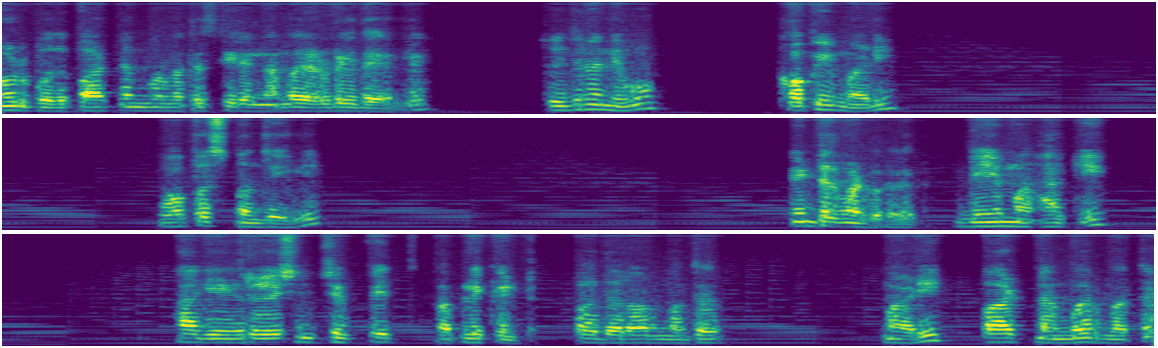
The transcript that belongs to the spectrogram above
ನೋಡ್ಬೋದು ಪಾರ್ಟ್ ನಂಬರ್ ಮತ್ತೆ ಸೀರಿಯಲ್ ನಂಬರ್ ಎರಡು ಇದೆ ಇಲ್ಲಿ. ಸೊ ಇದನ್ನ ನೀವು ಕಾಪಿ ಮಾಡಿ ವಾಪಸ್ ಬಂದು ಇಲ್ಲಿ ಎಂಟರ್ ಮಾಡಬೇಕಾಗುತ್ತೆ. ನೇಮ್ ಹಾಕಿ, ಹಾಗೆ relationship with applicant father or mother ಮಾಡಿ ಪಾರ್ಟ್ ನಂಬರ್ ಮತ್ತೆ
